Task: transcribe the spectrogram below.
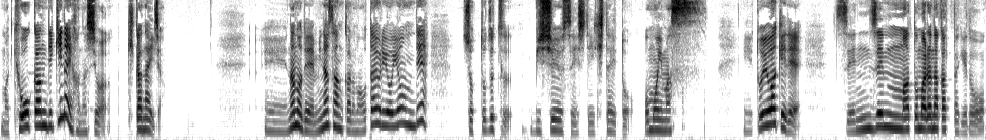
まあ、共感できない話は聞かないじゃん。えー、なので皆さんからのお便りを読んでちょっとずつ微修正していきたいと思います。えー、というわけで全然まとまらなかったけど、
